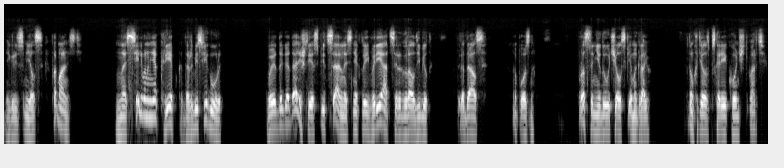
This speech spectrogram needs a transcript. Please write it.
Игорь смеялся. Формальность. Насели вы на меня крепко, даже без фигуры. Вы догадались, что я специально с некоторой вариацией разыграл дебют? Догадался, но поздно. Просто не доучил, с кем играю. Потом хотелось поскорее кончить партию.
